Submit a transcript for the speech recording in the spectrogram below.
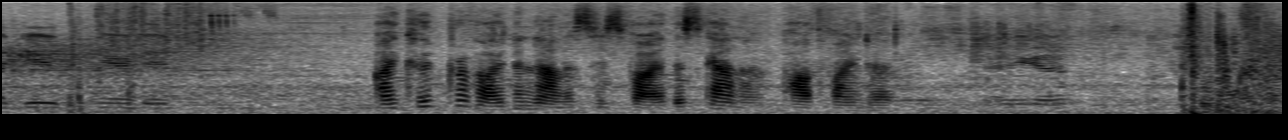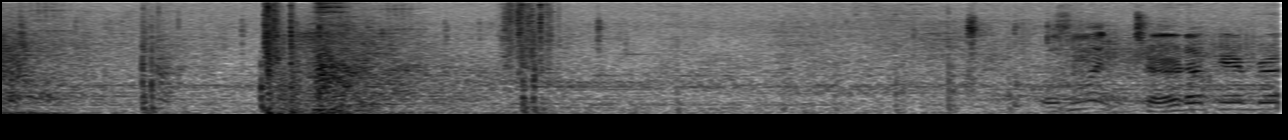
I from here, dude? I could provide analysis via the scanner, Pathfinder. There you go. Wasn't like turret up here, bro?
